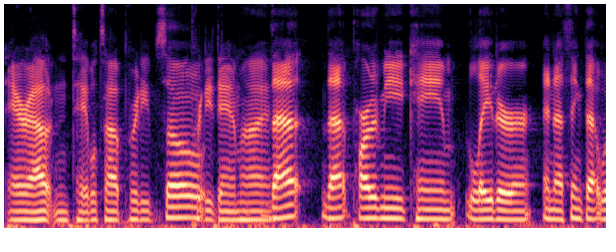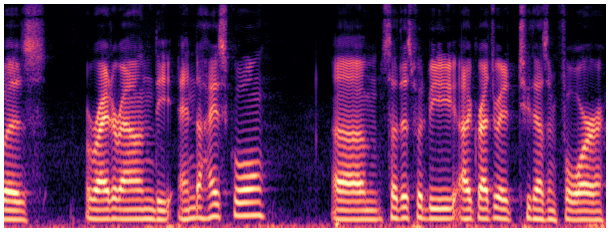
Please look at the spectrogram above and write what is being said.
air out and tabletop pretty So pretty damn high. that that part of me came later, and I think that was right around the end of high school. Um, so this would be I graduated 2004,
